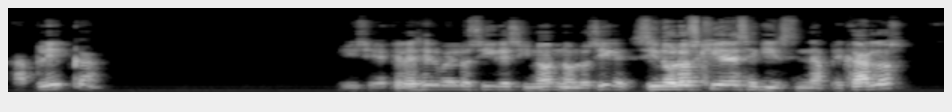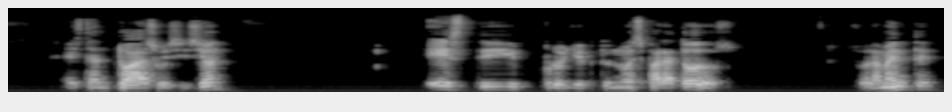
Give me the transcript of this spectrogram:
aplica. Y si es que le sirve, lo sigue. Si no, no lo sigue. Si no los quiere seguir sin aplicarlos, está en toda su decisión. Este proyecto no es para todos. Solamente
